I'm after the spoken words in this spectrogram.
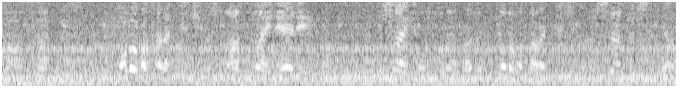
Sağ serbest. Yola bakarak geçiyorsun. Artık aynaya değil. Müsait olduğunu anladık. Yola bakarak geçiyoruz. Sen de sinyal.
